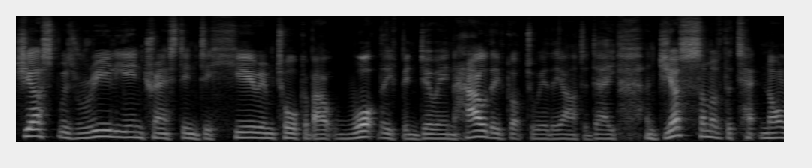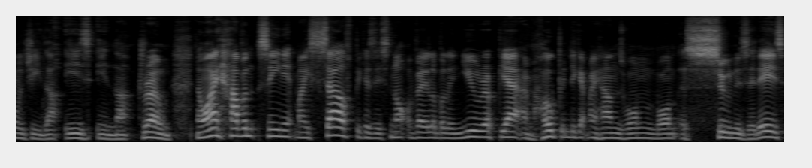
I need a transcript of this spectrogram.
just was really interesting to hear him talk about what they've been doing, how they've got to where they are today, and just some of the technology that is in that drone. Now, I haven't seen it myself because it's not available in Europe yet. I'm hoping to get my hands on one as soon as it is,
